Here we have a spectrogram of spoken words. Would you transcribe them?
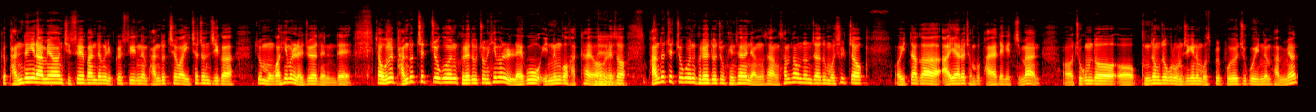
그 반등이라면 지수의 반등을 이끌 수 있는 반도체와 2차 전지가 좀 뭔가 힘을 내줘야 되는데 자 오늘 반도체 쪽은 그래도 좀 힘을 내고 있는 것 같아요. 네. 그래서 반도체 쪽은 그래도 좀 괜찮은 양상. 삼성전자도 뭐 실적 어, 이따가 IR을 전부 봐야 되겠지만 어, 조금 더 어, 긍정적으로 움직이는 모습을 보여주고 있는 반면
